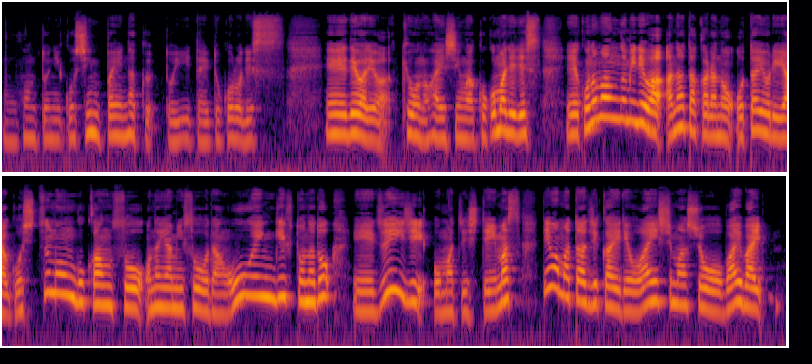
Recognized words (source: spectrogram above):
もう本当にご心配なくと言いたいところです。えー、ではでは、今日の配信はここまでです、えこの番組ではあなたからのお便りやご質問、ご感想、お悩み相談、応援ギフトなど、え随時お待ちしています。ではまた次回でお会いしましょう。バイバイ。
